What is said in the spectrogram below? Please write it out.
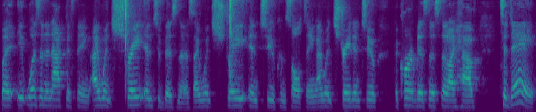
but it wasn't an active thing. I went straight into business. I went straight into consulting. I went straight into the current business that I have today.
